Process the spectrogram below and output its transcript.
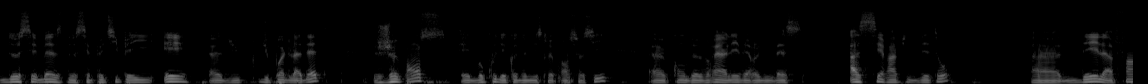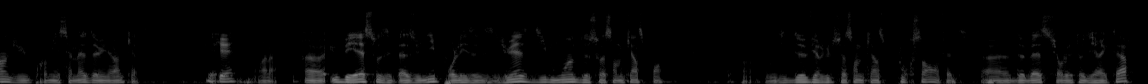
de ces baisses de ces petits pays et du, du, poids de la dette, je pense, et beaucoup d'économistes le pensent aussi, qu'on devrait aller vers une baisse assez rapide des taux dès la fin du premier semestre 2024. Ok. voilà. UBS aux États-Unis pour les US dit moins de 75 points on dit 2,75% en fait euh, de baisse sur le taux directeur.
